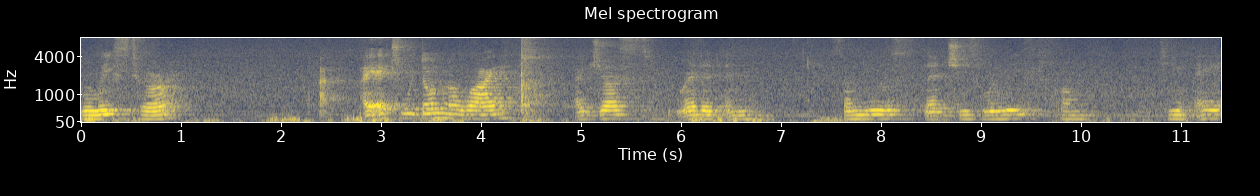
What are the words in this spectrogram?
released her. I, I actually don't know why. I just read it in some news that she's released from TNA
